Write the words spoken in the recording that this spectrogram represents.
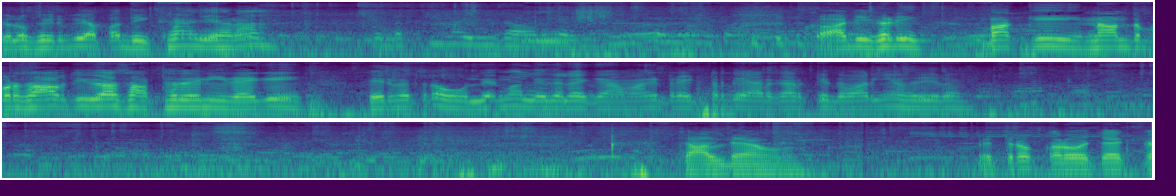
ਚਲੋ ਫਿਰ ਵੀ ਆਪਾਂ ਦੇਖਾਂਗੇ ਹਨਾ। ਕਾਦੀ ਖੜੀ? ਬਾਕੀ ਆਨੰਦਪੁਰ ਸਾਹਿਬ ਚ ਵੀ ਆ 60 ਦੇ ਨਹੀਂ ਰਹਿ ਗਏ। ਫਿਰ ਮਿੱਤਰੋ ਹੋਲੇ ਮਹੱਲੇ ਦੇ ਲੈ ਕੇ ਆਵਾਂਗੇ ਟਰੈਕਟਰ ਤਿਆਰ ਕਰਕੇ ਦੁਬਾਰੀਆਂ ਫੇਰ। ਚੱਲਦੇ ਆ ਹੁਣ। ਮਿੱਤਰੋ ਕਰੋ ਚੈੱਕ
